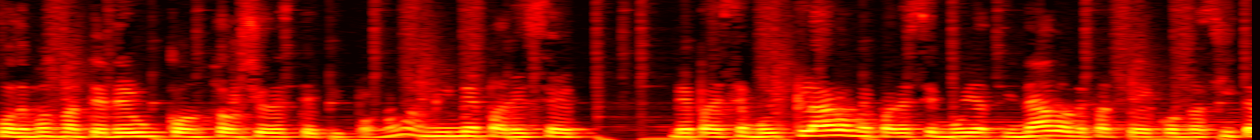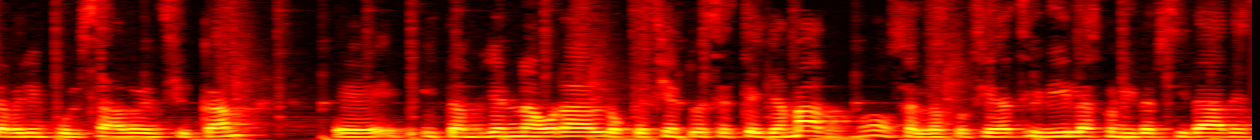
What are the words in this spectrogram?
podemos mantener un consorcio de este tipo. ¿no? A mí me parece me parece muy claro, me parece muy atinado de parte de Condacita haber impulsado el CIUCAM eh, y también ahora lo que siento es este llamado, ¿no? O sea, la sociedad civil, las universidades,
